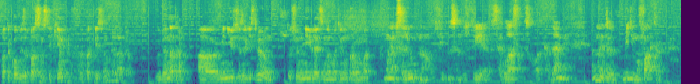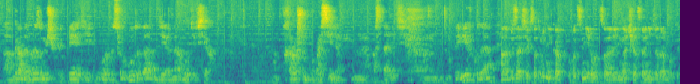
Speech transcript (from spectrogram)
Протокол безопасности кем подписан? Губернатором. Губернатором? А в Минюсте зарегистрирован? То есть он не является нормативным правовым актом? Мы абсолютно, вот, фитнес-индустрия, согласны с QR-кодами. Ну, это, видимо, фактор а, градообразующих предприятий города Сургута, да, где на работе всех по-хорошему попросили м, поставить э, прививку, да, Обязать всех сотрудников вакцинироваться, иначе отстранить от работы.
